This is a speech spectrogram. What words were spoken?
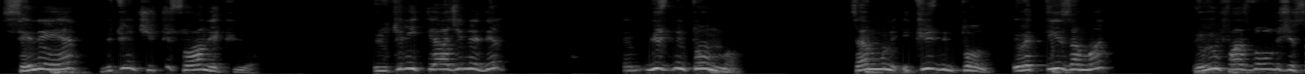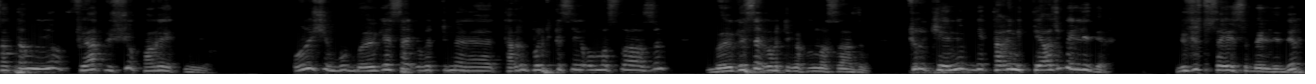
seneye bütün çiftçi soğan ekiyor. Ülkenin ihtiyacı nedir? 100 bin ton mu? Sen bunu 200 bin ton ürettiği zaman ürün fazla olduğu için satamıyor, fiyat düşüyor, para etmiyor. Onun için bu bölgesel üretim, e, tarım politikası olması lazım. Bölgesel üretim yapılması lazım. Türkiye'nin bir tarım ihtiyacı bellidir. Nüfus sayısı bellidir.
